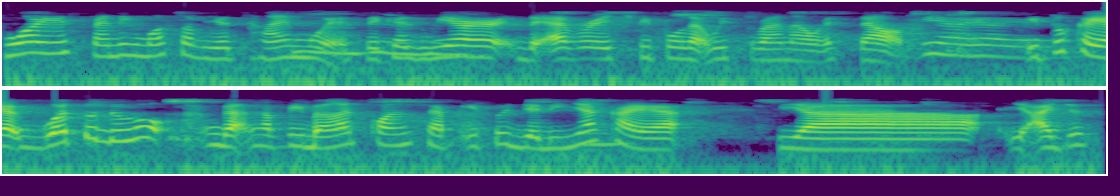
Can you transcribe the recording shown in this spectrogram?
who are you spending most of your time with? Because we are the average people that we surround ourselves. Iya, iya, iya. itu kayak gue tuh dulu nggak ngerti banget konsep itu. Jadinya kayak ya ya I just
